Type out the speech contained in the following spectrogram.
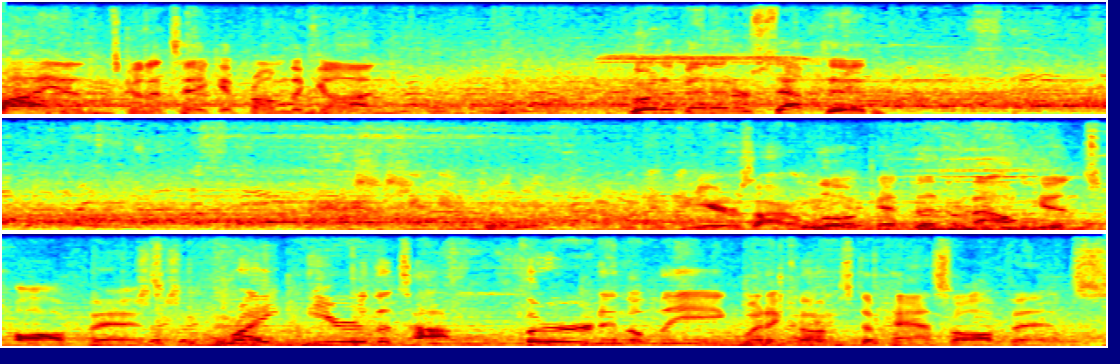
Ryan's going to take it from the gun. Could have been intercepted. Here's our look at the Falcons offense. Right near the top. Third in the league when it comes to pass offense.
